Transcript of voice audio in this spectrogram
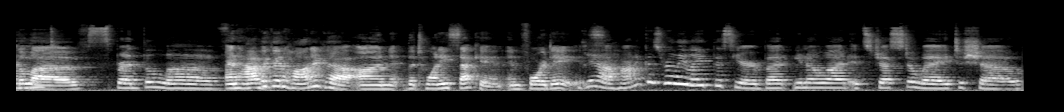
spread the love Spread the love. and have a good Hanukkah on the twenty second in four days. Yeah, Hanukkah's really late this year, but you know what? It's just a way to show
